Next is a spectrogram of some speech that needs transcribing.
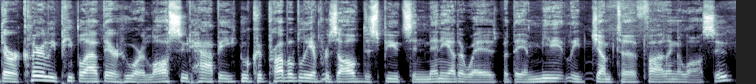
There are clearly people out there who are lawsuit happy, who could probably have resolved disputes in many other ways, but they immediately jump to filing a lawsuit.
